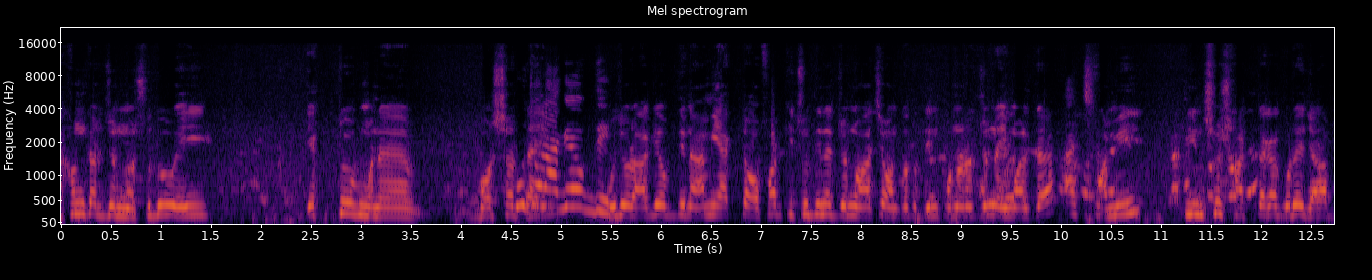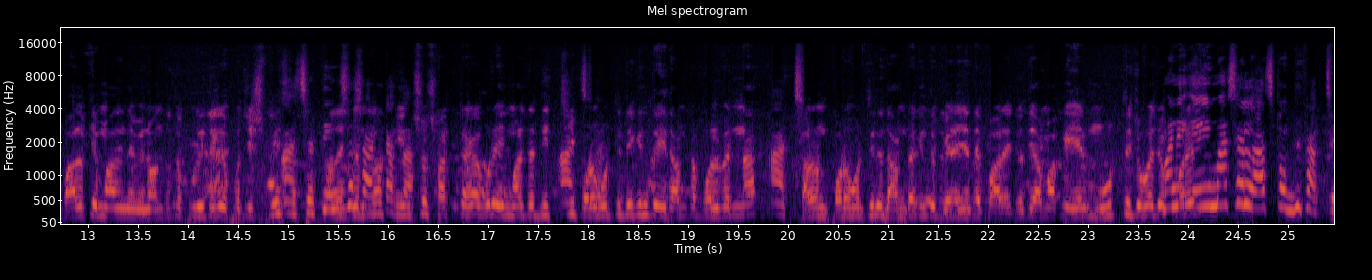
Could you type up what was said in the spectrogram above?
এখনকার জন্য শুধু এই একটু মানে বর্ষার পুজোর আগে অবধি পুজোর আগে অবধি না আমি একটা অফার কিছু দিনের জন্য আছে অন্তত দিন পনেরোর জন্য এই মালটা আচ্ছা। আমি তিনশো ষাট টাকা করে যারা বালকে মাল নেবেন অন্তত কুড়ি থেকে পঁচিশ পিস আচ্ছা, তাদের জন্য তিনশো ষাট টাকা। করে এই মালটা দিচ্ছি। আচ্ছা। পরবর্তীতে কিন্তু এই দামটা বলবেন না আচ্ছা। কারণ পরবর্তীতে দামটা কিন্তু বেড়ে যেতে পারে। যদি আমাকে এর মুহূর্তে যোগাযোগ মানে করেন এই মাসের লাস্ট অবধি থাকছে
